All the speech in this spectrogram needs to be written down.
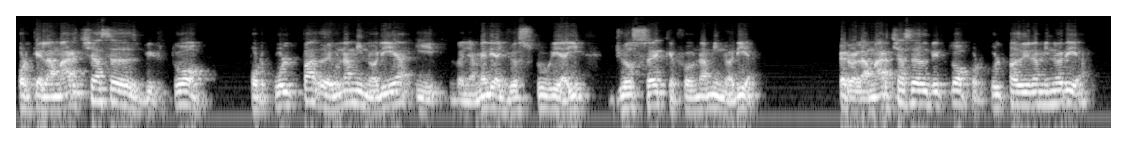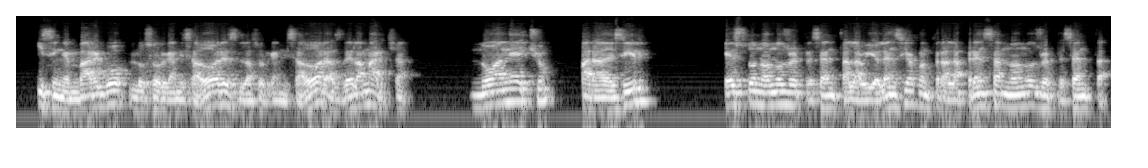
Porque la marcha se desvirtuó por culpa de una minoría, y doña Amelia, yo estuve ahí, yo sé que fue una minoría, pero la marcha se desvirtuó por culpa de una minoría y sin embargo los organizadores, las organizadoras de la marcha no han hecho para decir esto no nos representa, la violencia contra la prensa no nos representa,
